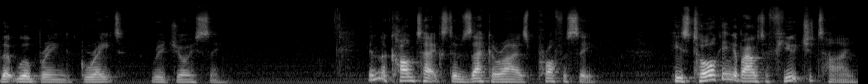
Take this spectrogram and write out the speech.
that will bring great rejoicing. In the context of Zechariah's prophecy, he's talking about a future time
